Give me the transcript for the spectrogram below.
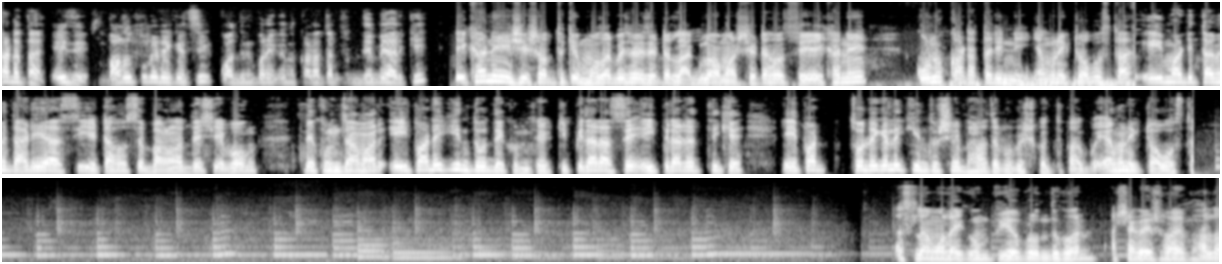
কাটাতার। এই যে বালু তুলে রেখেছি কদিন পরে কিন্তু কাটাতার দেবে আর কি। এখানে এসে সব থেকে মজার বিষয় যেটা লাগল আমার সেটা হচ্ছে এখানে কোনো কাটাতারি নেই এমন একটি অবস্থা। এই মাটিতে আমি দাঁড়িয়ে আছি এটা হচ্ছে বাংলাদেশ এবং দেখুন যে আমার এই পারে কিন্তু দেখুন যে একটি পিলার আছে এই পিলারের থেকে এই পার চলে গেলে কিন্তু সেই ভারতে প্রবেশ করতে পারব এমন একটি অবস্থা। আসসালামু আলাইকুম প্রিয় বন্ধুগণ আশা করি সবাই ভালো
